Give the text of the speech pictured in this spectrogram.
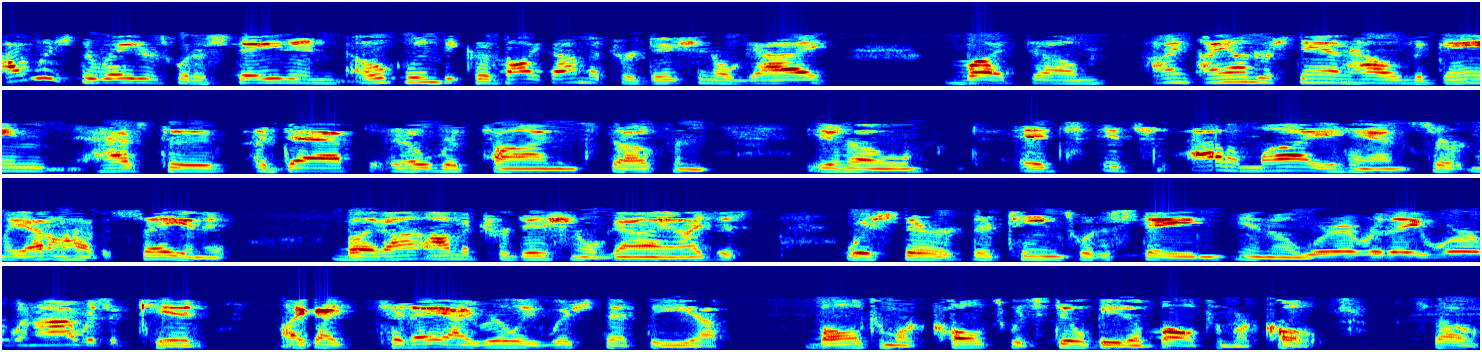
I wish the Raiders would have stayed in Oakland because, like, I'm a traditional guy, but um, I, I understand how the game has to adapt over time and stuff, and you know, it's it's out of my hands. Certainly, I don't have a say in it, but I, I'm a traditional guy, and I just wish their their teams would have stayed, you know, wherever they were when I was a kid. Like I today, I really wish that the uh, Baltimore Colts would still be the Baltimore Colts. So.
